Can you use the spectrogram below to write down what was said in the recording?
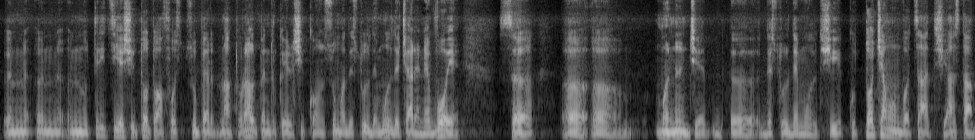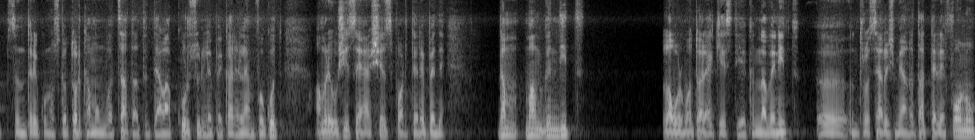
în, în, în nutriție și totul a fost super natural pentru că el și consumă destul de mult, deci are nevoie să uh, uh, mănânce uh, destul de mult. Și cu tot ce am învățat, și asta sunt recunoscător că am învățat atâtea la cursurile pe care le-am făcut, am reușit să-i așez foarte repede. Dar m-am gândit la următoarea chestie, când a venit uh, într-o seară și mi-a arătat telefonul,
